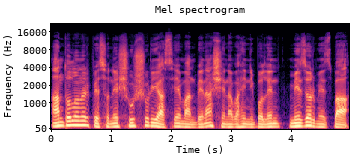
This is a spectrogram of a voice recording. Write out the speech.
আন্দোলনের পেছনে সুরসুরি আছে মানবে না সেনাবাহিনী বলেন মেজর মেজবা।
